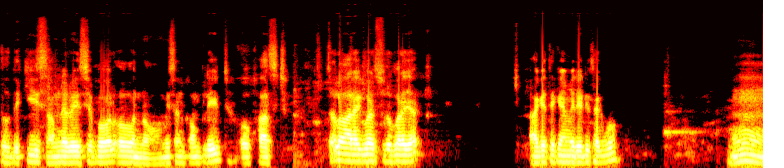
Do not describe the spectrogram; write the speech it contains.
তো দেখি সামনে রয়েছে বল। ও নো মিশন কমপ্লিট ও ফার্স্ট চলো আর একবার শুরু করা যাক। আগে থেকে আমি রেডি থাকব। হুম।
